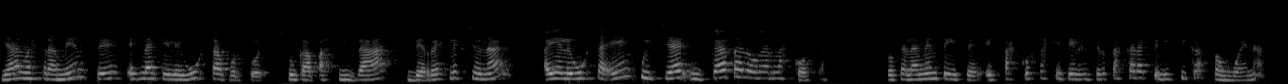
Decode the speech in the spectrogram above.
Ya nuestra mente es la que le gusta por su, su capacidad de reflexionar, a ella le gusta enjuiciar y catalogar las cosas. Entonces la mente dice, estas cosas que tienen ciertas características son buenas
